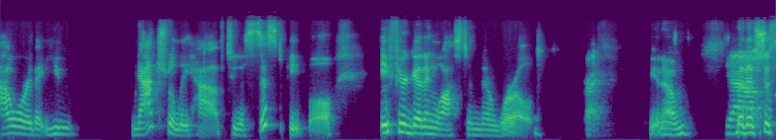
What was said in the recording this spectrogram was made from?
power that you naturally have to assist people if you're getting lost in their world. Right. You know, yeah. but it's just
